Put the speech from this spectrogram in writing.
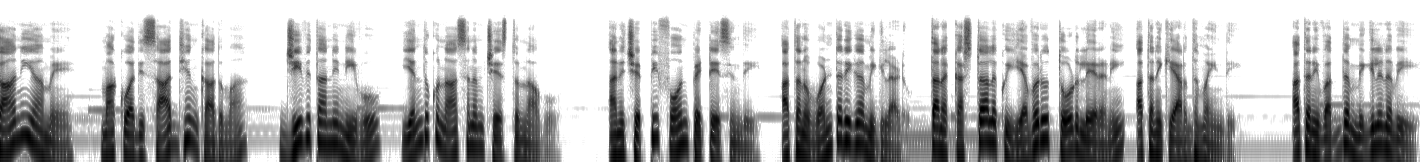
కాని ఆమె మాకు అది సాధ్యం కాదుమా? జీవితాన్ని నీవు ఎందుకు నాశనం చేస్తున్నావు? అని చెప్పి ఫోన్ పెట్టేసింది. అతను ఒంటరిగా మిగిలాడు. తన కష్టాలకు ఎవరూ తోడులేరని అతనికి అర్థమైంది. అతని వద్ద మిగిలినవి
